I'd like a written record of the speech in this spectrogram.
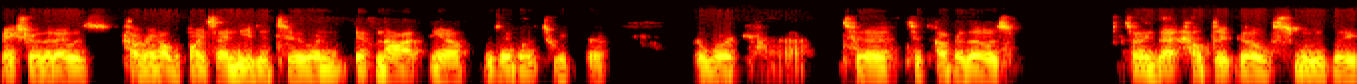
make sure that I was covering all the points I needed to, and if not, you know, was able to tweak the the work uh, to to cover those. So I think that helped it go smoothly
